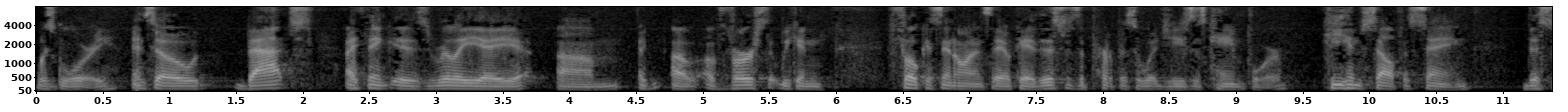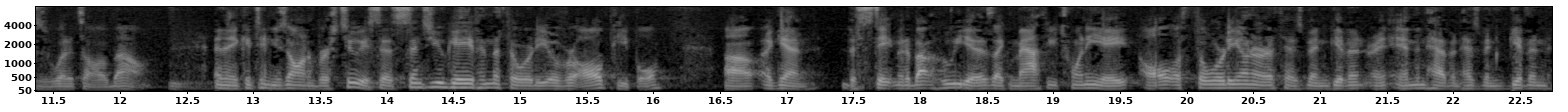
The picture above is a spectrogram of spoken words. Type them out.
was glory. And so that, I think, is really a, um, a, a verse that we can focus in on and say, okay, this is the purpose of what Jesus came for. He himself is saying, this is what it's all about. And then he continues on in verse 2. He says, Since you gave him authority over all people, uh, again, the statement about who he is, like Matthew 28, all authority on earth has been given, and in heaven has been given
